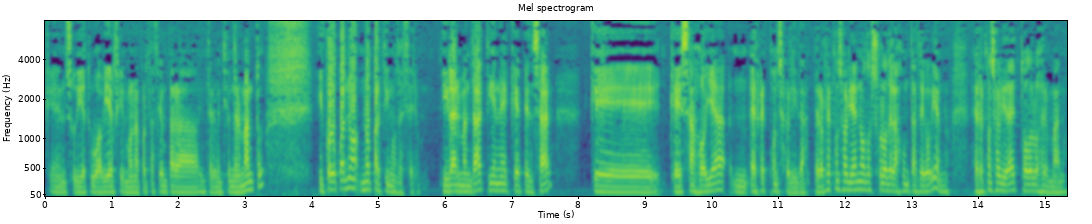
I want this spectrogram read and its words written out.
que en su día tuvo a bien firmar una aportación para la intervención del manto. Y con lo cual no, no partimos de cero. Y la hermandad tiene que pensar que, que, esa joya mm, es responsabilidad. Pero es responsabilidad no solo de las juntas de gobierno, es responsabilidad de todos los hermanos.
